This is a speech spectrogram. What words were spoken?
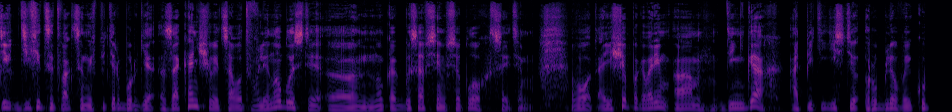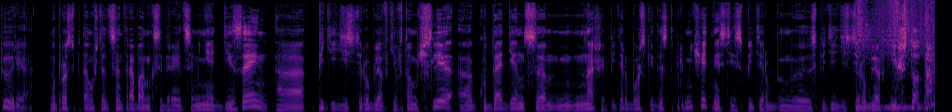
Дефицит вакцины в Петербурге заканчивается, а вот в Ленобласти, ну, как бы совсем все плохо с этим. Вот. А еще поговорим о деньгах, о 50-рублевой купюре. Ну, просто потому что Центробанк собирается менять дизайн, а 50-рублевки в том числе, э, куда денутся наши петербургские достопримечательности с, Петер... с 50-рублевки, и что там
